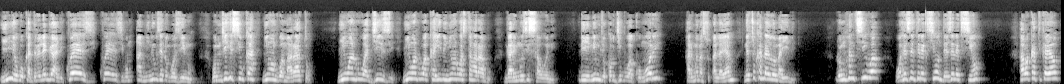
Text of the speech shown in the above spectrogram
iyo bukadre legali kwezi kwezi bomamini uzendo zinu ni wandu wa marato ni wandu wa jizi ni wandu wa kaidi ni wandu wa staarabu. Ngari muzi saoni. Dini mjo kwa jibu wa komori harimwe masuala yanu nechoka ndayo maili. Lomhantsiwa waheze direction des elections hawa katika yao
